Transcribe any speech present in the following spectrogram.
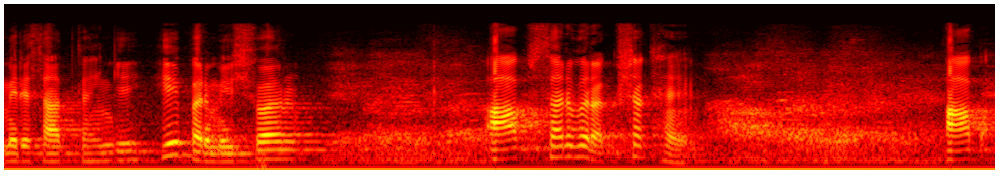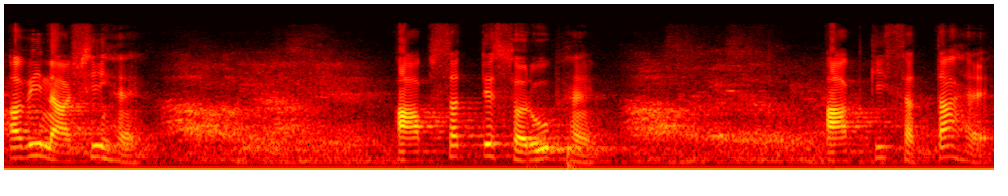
मेरे साथ कहेंगे, हे परमेश्वर, आप सर्वरक्षक हैं। आप अविनाशी हैं। आप सत्य स्वरूप हैं। आपकी सत्ता है।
